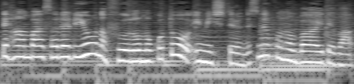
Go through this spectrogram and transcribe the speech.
で販売されるようなフードのことを意味してるんですね、この場合では。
